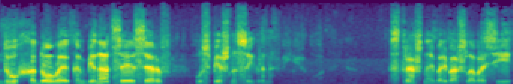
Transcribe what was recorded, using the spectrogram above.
Двухходовая комбинация эсеров успешно сыграна. Страшная борьба шла в России.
